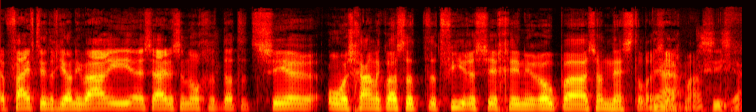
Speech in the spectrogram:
Op 25 januari eh, zeiden ze nog dat het zeer onwaarschijnlijk was dat het virus zich in Europa zou nestelen, Ja, zeg maar. precies, ja.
